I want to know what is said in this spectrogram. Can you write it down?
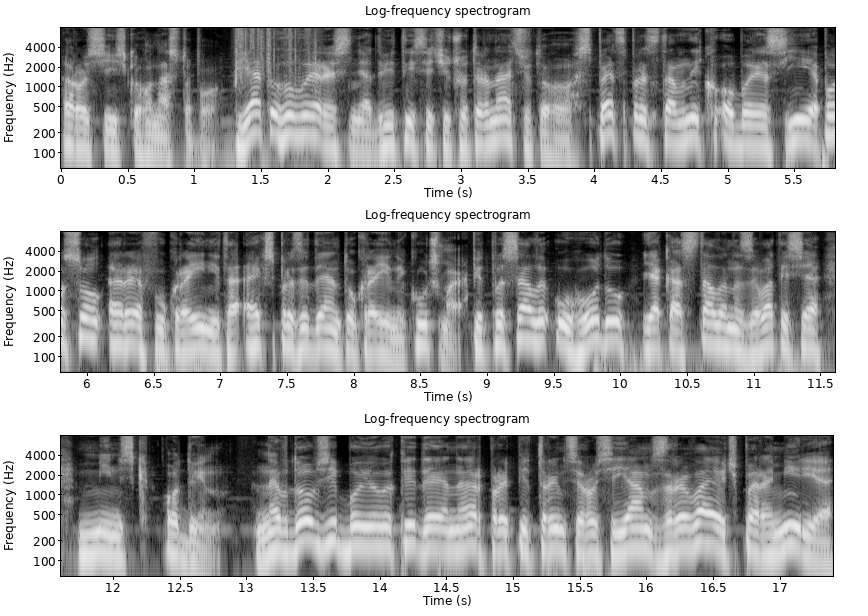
російського наступу. 5 вересня 2014-го спецпредставник ОБСЄ, посол РФ в Україні та екс-президент України Кучма підписали угоду, яка стала називатися Мінськ 1 Невдовзі бойовики ДНР при підтримці росіян зривають перемір'я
